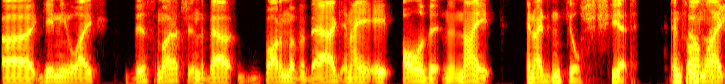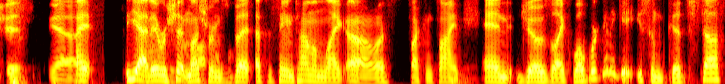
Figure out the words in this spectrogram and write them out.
uh gave me like this much in the ba- bottom of a bag and i ate all of it in a night and i didn't feel shit and so Those i'm like shit. yeah. I- yeah, they were shit mushrooms, but at the same time, I'm like, oh, that's fucking fine. And Joe's like, well, we're gonna get you some good stuff,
